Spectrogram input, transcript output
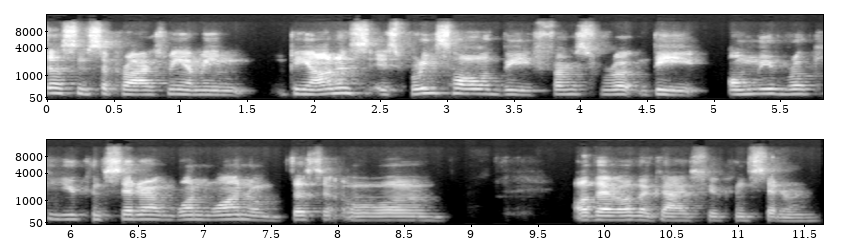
doesn't surprise me. I mean, be honest, is Breece Hall the first, ro- the only rookie you consider one one, or does it, or are there other guys you considering?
